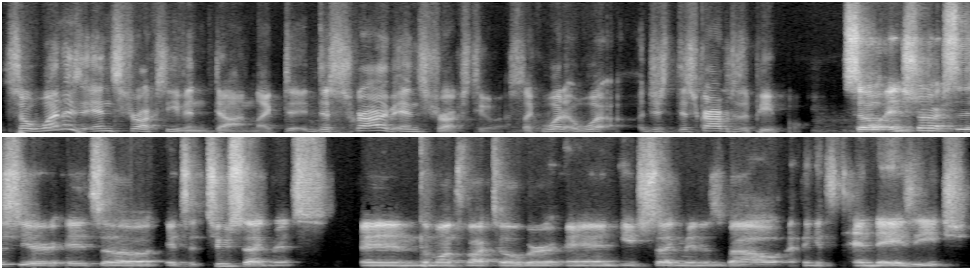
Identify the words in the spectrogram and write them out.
So when is Instructs even done? Like, d- describe Instructs to us. Like, what what? Just describe it to the people. So Instructs this year, it's a it's a two segments in the month of October, and each segment is about I think it's ten days each.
